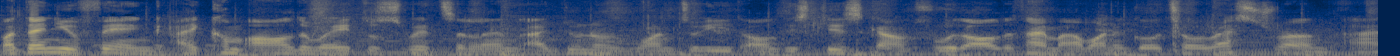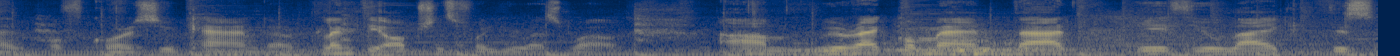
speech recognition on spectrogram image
But then you think, I come all the way to Switzerland, I do not want to eat all this discount food all the time, I want to go to a restaurant. And of course you can, there are plenty options for you as well um, we recommend that if you like this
